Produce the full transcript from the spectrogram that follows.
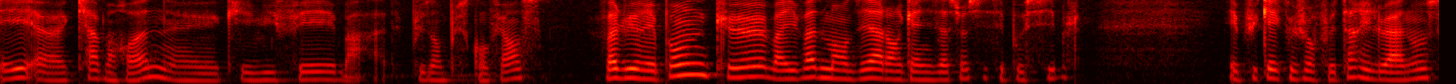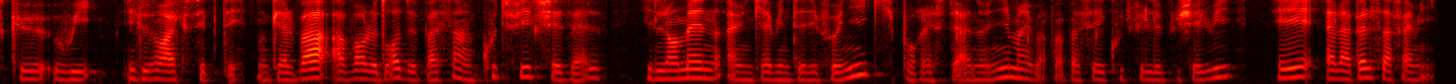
et euh, Cameron, euh, qui lui fait bah, de plus en plus confiance, va lui répondre que bah, il va demander à l'organisation si c'est possible. Et puis quelques jours plus tard, il lui annonce que oui, ils ont accepté. Donc elle va avoir le droit de passer un coup de fil chez elle. Il l'emmène à une cabine téléphonique pour rester anonyme, hein, il va pas passer le coup de fil depuis chez lui, et elle appelle sa famille.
